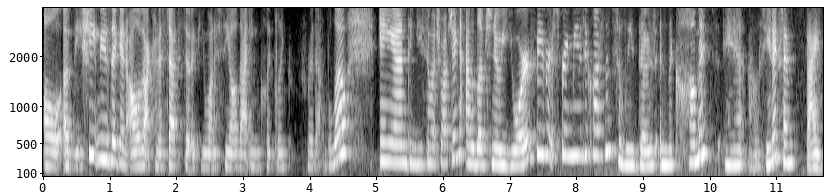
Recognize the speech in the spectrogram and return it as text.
all of the sheet music and all of that kind of stuff. So if you want to see all that, you can click link for that below. And thank you so much for watching. I would love to know your favorite spring music lessons. So leave those in the comments and I will see you next time. Bye.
